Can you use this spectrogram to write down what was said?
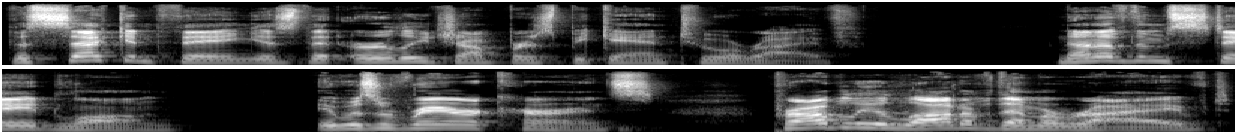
The second thing is that early jumpers began to arrive. None of them stayed long. It was a rare occurrence. Probably a lot of them arrived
